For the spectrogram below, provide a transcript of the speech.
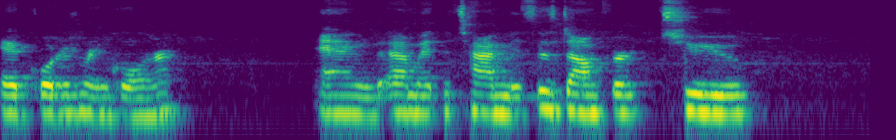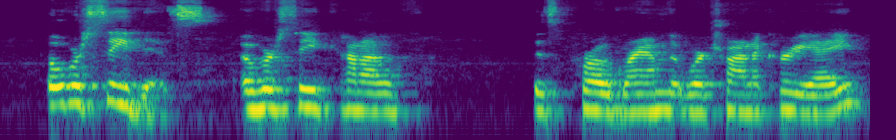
headquarters Marine Corps, and um, at the time, Mrs. Dunford, to oversee this, oversee kind of this program that we're trying to create.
